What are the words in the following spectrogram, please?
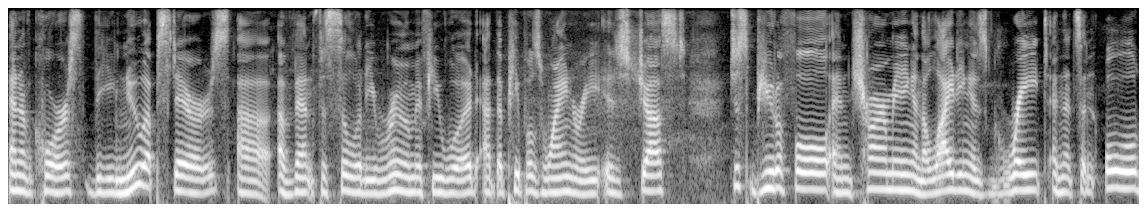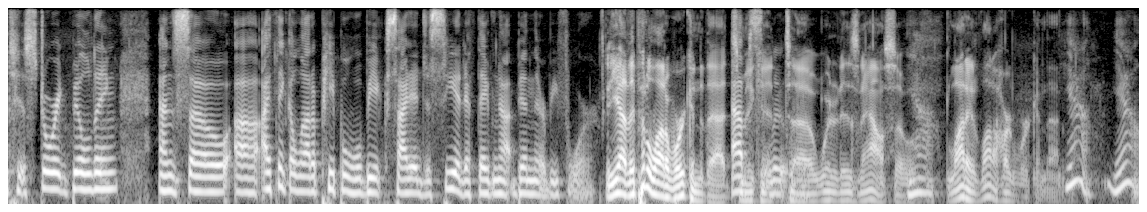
And of course, the new upstairs uh, event facility room, if you would, at the People's Winery is just just beautiful and charming, and the lighting is great, and it's an old historic building, and so uh, I think a lot of people will be excited to see it if they've not been there before. yeah, they put a lot of work into that to make it uh, what it is now. So Yeah. a lot of a lot of hard work in that. Yeah, yeah.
